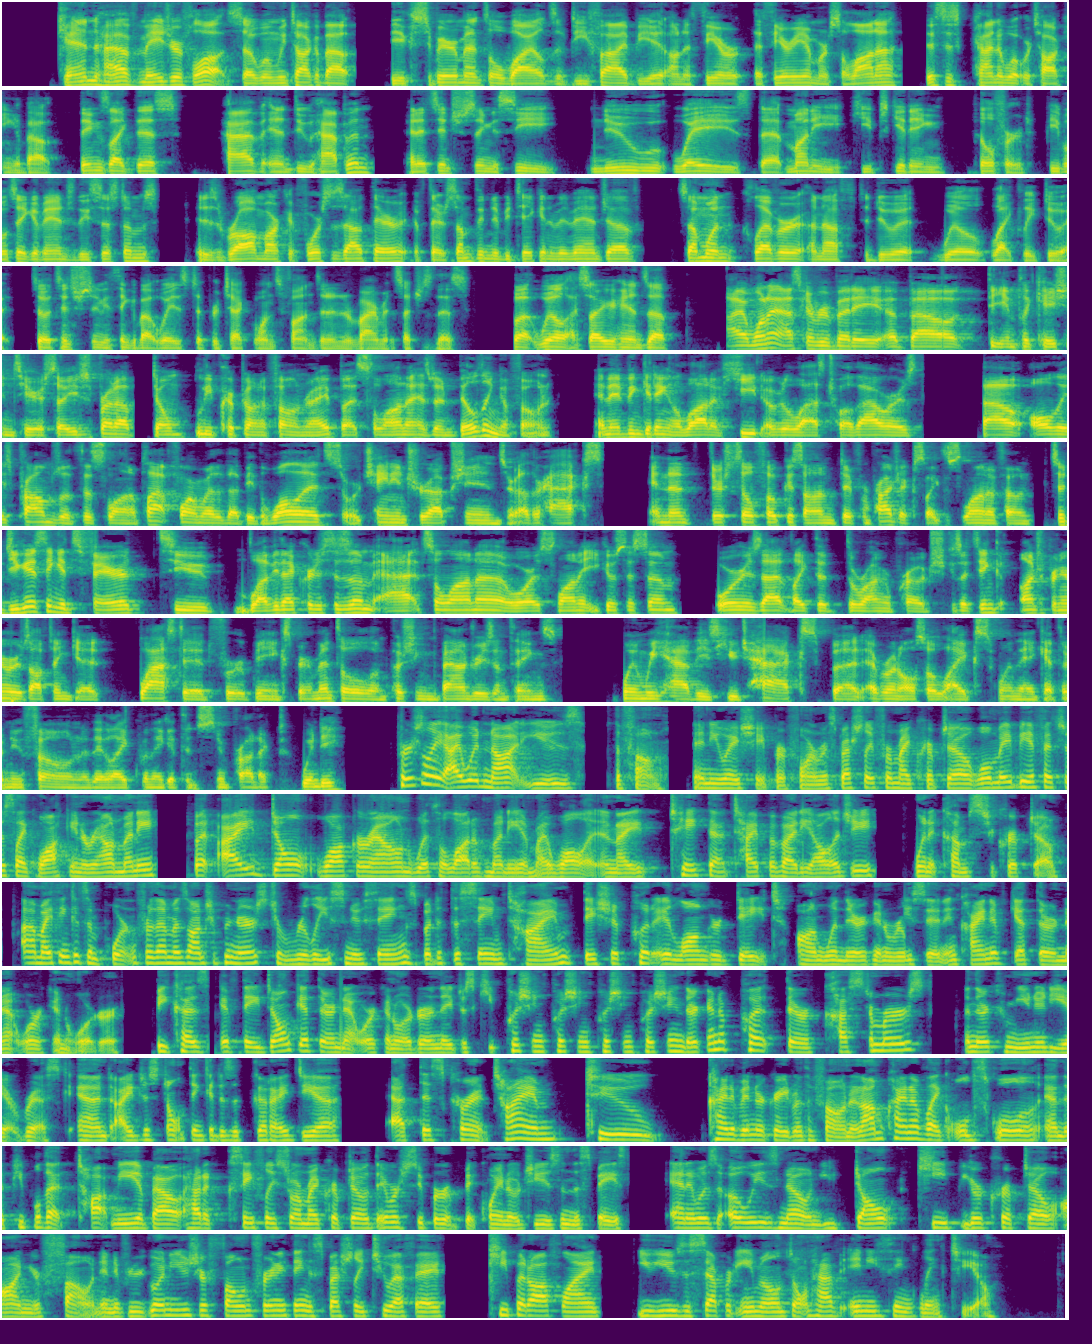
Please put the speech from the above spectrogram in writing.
can have major flaws. So, when we talk about the experimental wilds of DeFi, be it on Ethereum or Solana, this is kind of what we're talking about. Things like this have and do happen. And it's interesting to see new ways that money keeps getting pilfered. People take advantage of these systems. It is raw market forces out there. If there's something to be taken advantage of, someone clever enough to do it will likely do it. So it's interesting to think about ways to protect one's funds in an environment such as this. But Will, I saw your hands up. I want to ask everybody about the implications here. So you just brought up don't leave crypto on a phone, right? But Solana has been building a phone and they've been getting a lot of heat over the last 12 hours about all these problems with the Solana platform, whether that be the wallets or chain interruptions or other hacks and then they're still focused on different projects like the Solana phone. So do you guys think it's fair to levy that criticism at Solana or Solana ecosystem? Or is that like the, the wrong approach? Because I think entrepreneurs often get blasted for being experimental and pushing the boundaries and things when we have these huge hacks, but everyone also likes when they get their new phone or they like when they get this new product. Wendy? Personally, I would not use the phone any way, shape, or form, especially for my crypto. Well, maybe if it's just like walking around money, but I don't walk around with a lot of money in my wallet. And I take that type of ideology when it comes to crypto. Um, I think it's important for them as entrepreneurs to release new things, but at the same time, they should put a longer date on when they're going to release it and kind of get their network in order. Because if they don't get their network in order and they just keep pushing, pushing, pushing, pushing, they're going to put their customers and their community at risk. And I just don't think it is a good idea at this current time to kind of integrate with a phone. And I'm kind of like old school. And the people that taught me about how to safely store my crypto, they were super Bitcoin OGs in the space. And it was always known you don't keep your crypto on your phone. And if you're going to use your phone for anything, especially 2FA, keep it offline. You use a separate email and don't have anything linked to you.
